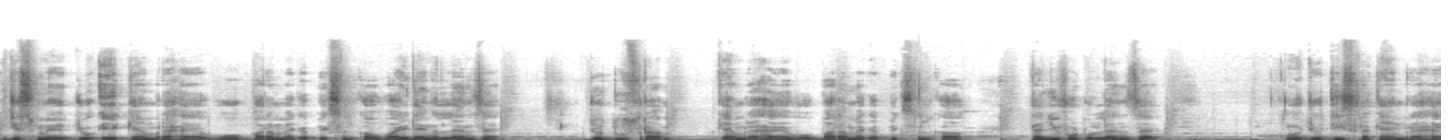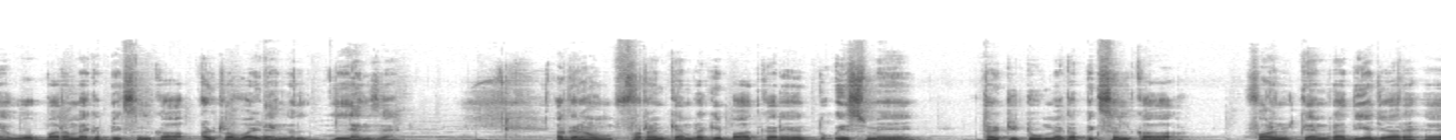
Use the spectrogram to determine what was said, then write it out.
جس میں جو ایک کیمرہ ہے وہ بارہ میگا پکسل کا وائڈ اینگل لینز ہے، جو دوسرا کیمرہ ہے وہ بارہ میگا پکسل کا ٹیلی فوٹو لینز ہے، اور جو تیسرا کیمرہ ہے وہ بارہ میگا پکسل کا الٹرا وائڈ اینگل لینز ہے۔ اگر ہم فرنٹ کیمرہ کی بات کریں تو اس میں 32 میگا پکسل کا فرنٹ کیمرہ دیا جا رہا ہے،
